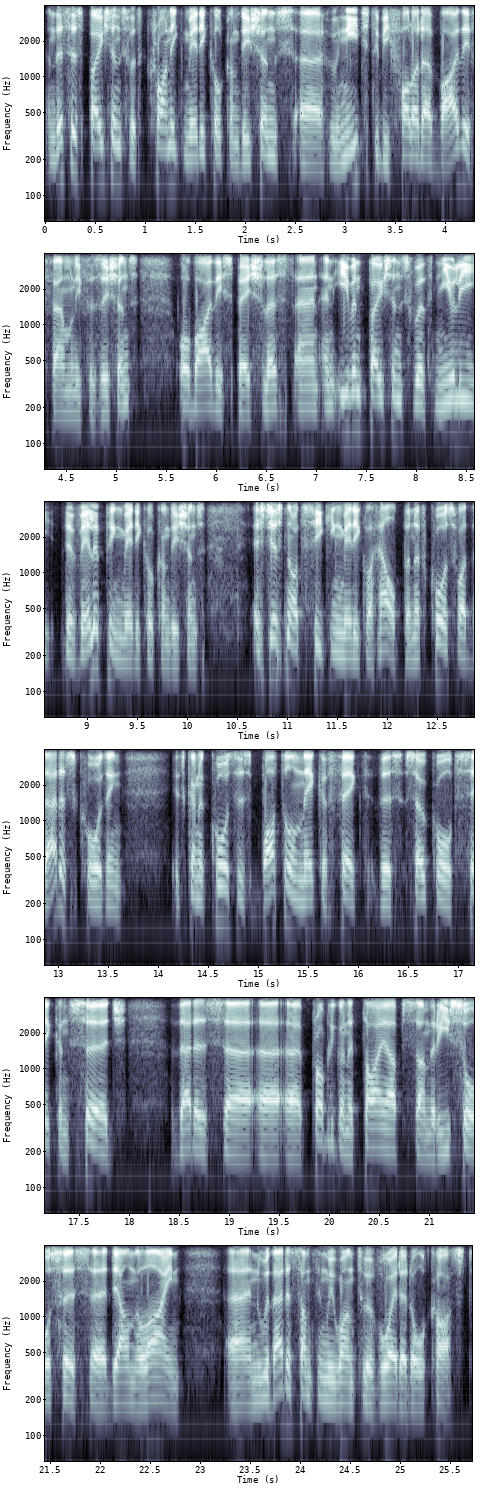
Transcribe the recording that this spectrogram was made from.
And this is patients with chronic medical conditions uh, who need to be followed up by their family physicians or by their specialists, and, and even patients with newly developing medical conditions. is just not seeking medical help. And of course, what that is causing, it's going to cause this bottleneck effect, this so called second surge that is uh, uh, uh, probably going to tie up some resources uh, down the line. and that is something we want to avoid at all cost.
